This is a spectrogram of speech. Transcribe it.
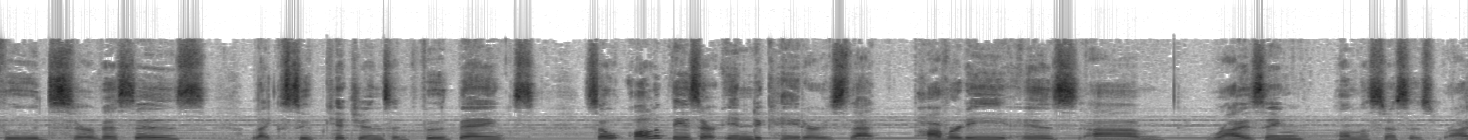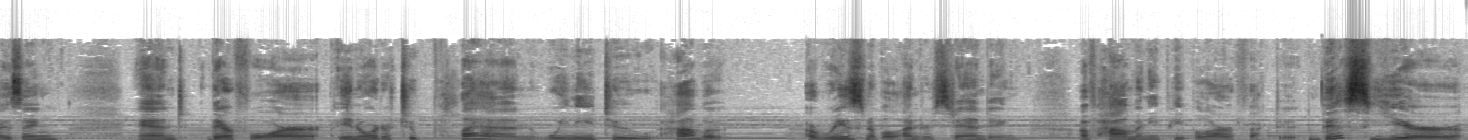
food services like soup kitchens and food banks. So, all of these are indicators that poverty is um, rising, homelessness is rising, and therefore, in order to plan, we need to have a a reasonable understanding of how many people are affected. This year,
